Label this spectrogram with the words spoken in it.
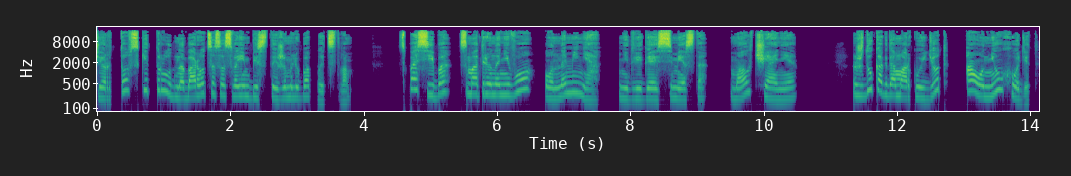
Чертовски трудно бороться со своим бесстыжим любопытством. «Спасибо», — смотрю на него, он на меня не двигаясь с места. Молчание. Жду, когда Марк уйдет, а он не уходит.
